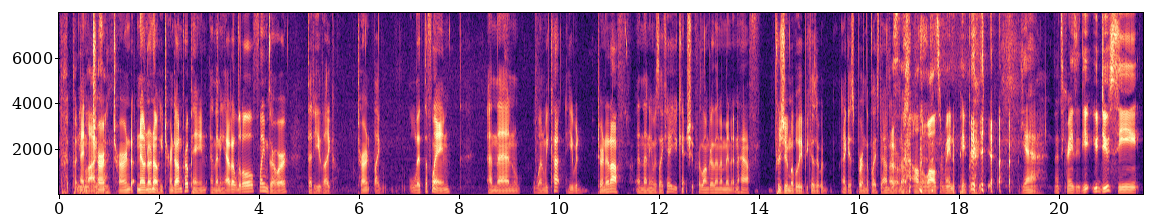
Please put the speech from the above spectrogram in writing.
putting and logs turn, on. turned no no no he turned on propane and then he had a little flamethrower that he like turned like lit the flame and then when we cut he would turn it off and then he was like hey you can't shoot for longer than a minute and a half presumably because it would i guess burn the place down i don't know All the walls are made of paper. yeah. that's crazy. You, you do see.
